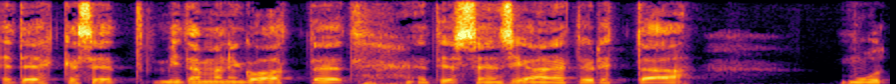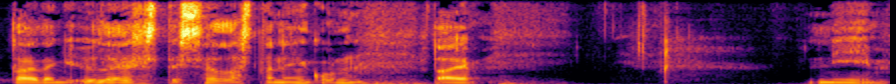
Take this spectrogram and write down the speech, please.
että ehkä se, että mitä mä niin ajattelen, että, että jos sen sijaan, että yrittää muuttaa jotenkin yleisesti sellaista niin kuin, tai niin,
